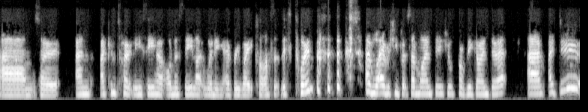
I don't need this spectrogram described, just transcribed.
Um, so, and I can totally see her honestly like winning every weight class at this point. and whatever she puts her mind to, she'll probably go and do it. Um, I do,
